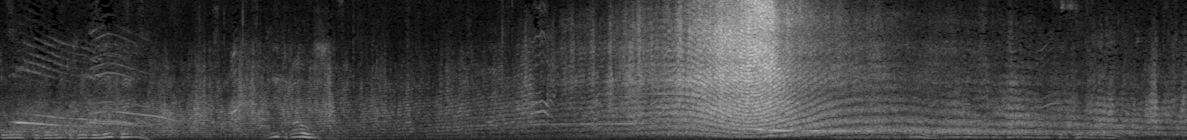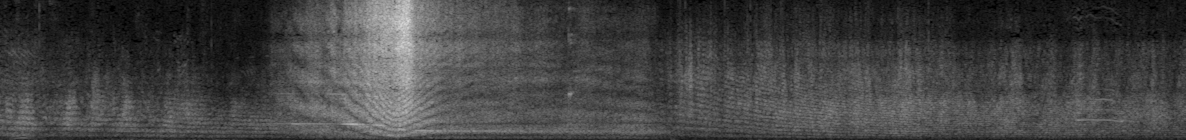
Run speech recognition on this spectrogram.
Delegation für das unterschiedliche Meeting. Nie drauf.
